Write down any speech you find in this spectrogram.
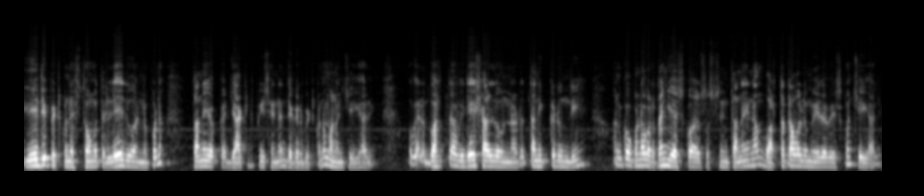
ఏది పెట్టుకునే స్తోమత లేదు అన్నప్పుడు తన యొక్క జాకెట్ పీస్ అయినా దగ్గర పెట్టుకొని మనం చేయాలి. ఒకవేళ భర్త విదేశాల్లో ఉన్నాడు తను ఇక్కడ ఉంది అనుకోకుండా వ్రతం చేసుకోవాల్సి వస్తుంది. తనైనా భర్త టవల్ మీద వేసుకొని చేయాలి.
